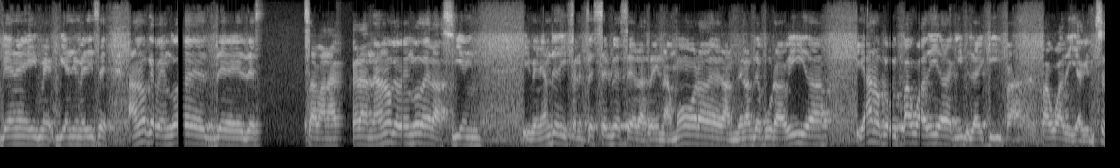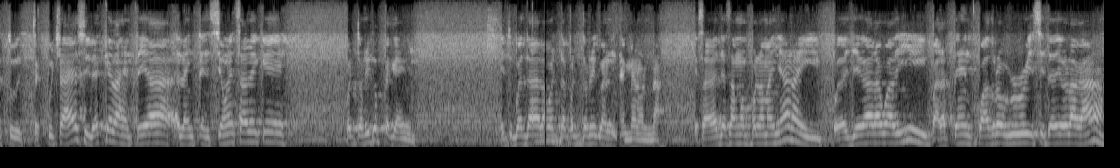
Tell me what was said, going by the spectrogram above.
viene y me, viene y me dice, ah, no, que vengo de, de, Sabana Grande, ah, no, que vengo de la 100 y venían de diferentes cerveceras, Reina Mora, de las de Pura Vida, y ah, no, que voy para Guadilla, de aquí, de aquí para Guadilla. Entonces tú, tú, escuchas eso y ves que la gente ya, la intención esa de que Puerto Rico es pequeño y tú puedes dar la vuelta a Puerto Rico en, menos nada. Que sales de San Juan por la mañana y puedes llegar a Guadí y pararte en cuatro breweries si te dio la gana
